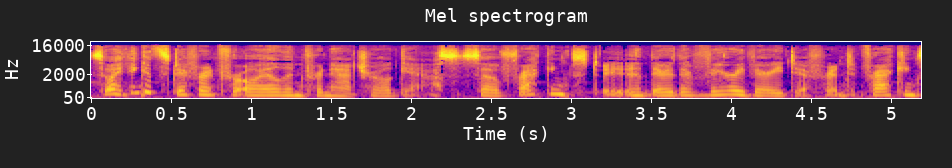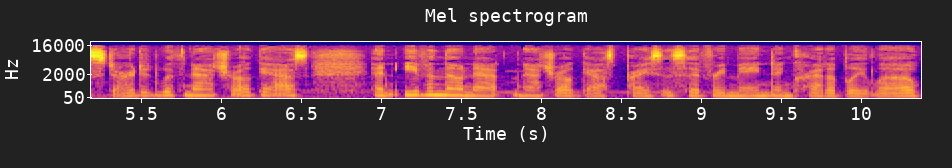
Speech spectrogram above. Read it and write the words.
So I think it's different for oil and for natural gas. So fracking, st- they're, they're very, very different. Fracking started with natural gas, and even though nat- natural gas prices have remained incredibly low,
